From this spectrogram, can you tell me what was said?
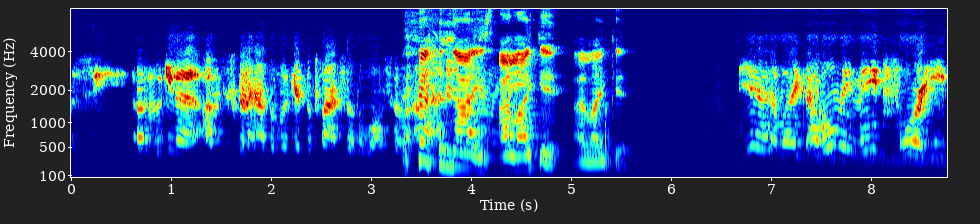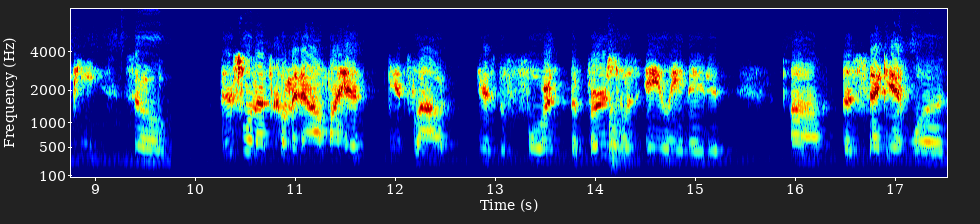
Let's see. I'm looking at. I'm just gonna have to look at the plaques on the wall. So nice. I like it. I like it. Yeah, like I've only made four EPs. So this one that's coming out, my head gets loud, is the fourth. The first was Alienated. Um, the second was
